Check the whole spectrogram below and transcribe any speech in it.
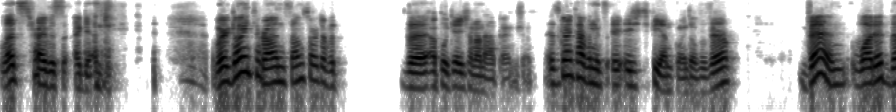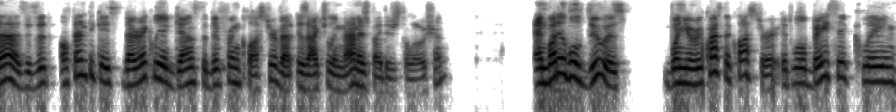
let's try this again. We're going to run some sort of a the application on App Engine. It's going to have an HTTP endpoint over there. Then what it does is it authenticates directly against a different cluster that is actually managed by DigitalOcean. And what it will do is when you request a cluster, it will basically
